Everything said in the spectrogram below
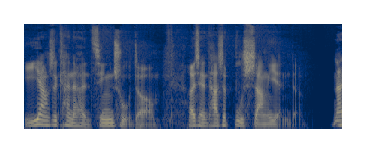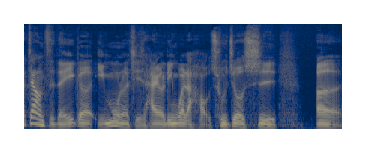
一样是看得很清楚的哦，而且它是不伤眼的。那这样子的一个荧幕呢，其实还有另外的好处，就是呃。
